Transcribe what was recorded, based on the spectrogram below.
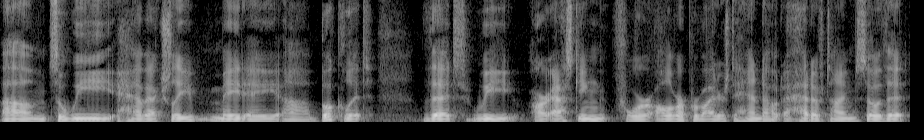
Um, so we have actually made a uh, booklet that we are asking for all of our providers to hand out ahead of time so that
